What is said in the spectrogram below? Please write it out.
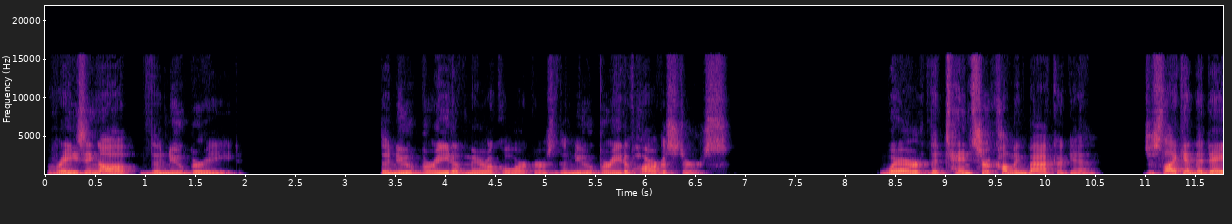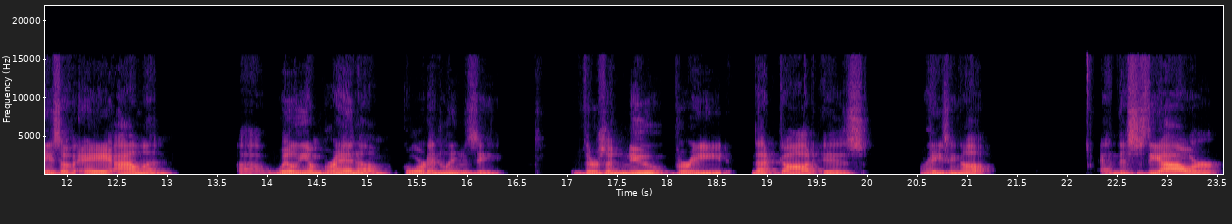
raising up the new breed, the new breed of miracle workers, the new breed of harvesters, where the tents are coming back again, just like in the days of A. Allen, uh, William Branham, Gordon Lindsay. There's a new breed that God is raising up. And this is the hour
